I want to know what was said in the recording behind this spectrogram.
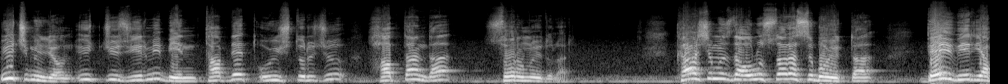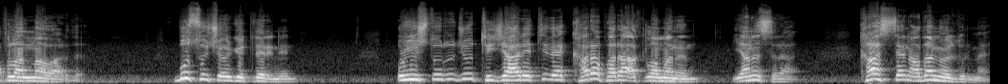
3 milyon 320 bin tablet uyuşturucu haptan da sorumluydular. Karşımızda uluslararası boyutta dev bir yapılanma vardı. Bu suç örgütlerinin uyuşturucu ticareti ve kara para aklamanın yanı sıra kasten adam öldürme,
